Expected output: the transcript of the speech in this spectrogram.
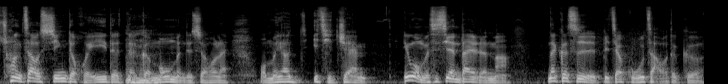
创造新的回忆的那个 moment 的时候呢，我们要一起 jam，因为我们是现代人嘛。那个是比较古早的歌，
